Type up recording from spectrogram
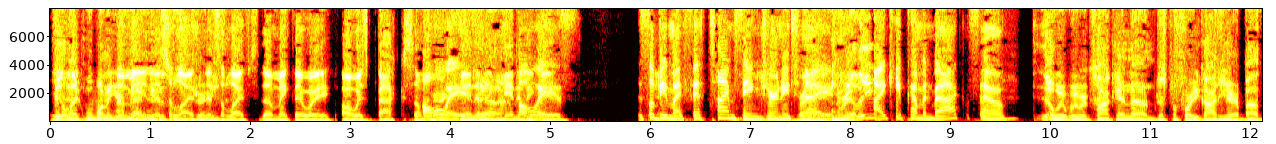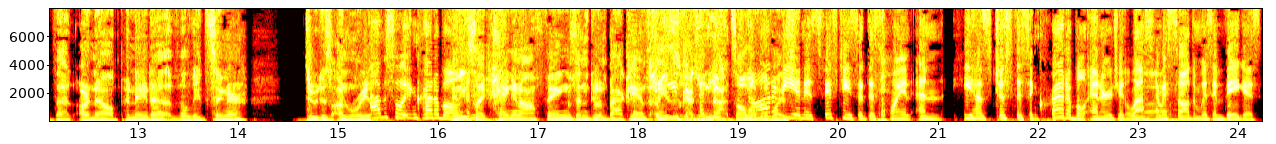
I feel like one of your I mean, menus it's a life. journey. It's a life. They'll make their way always back somewhere Always. again and Yeah. again and again. This will be my fifth time seeing Journey tonight. Right. Really? I keep coming back, so we, we were talking um, just before you got here about that Arnell Pineda, the lead singer. Dude is unreal. absolutely incredible. and he's like hanging off things and doing backhands. I mean, these guys are nuts all over the gotta be in his fifties at this point, and he has just this incredible energy. The last time I saw them was in Vegas,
